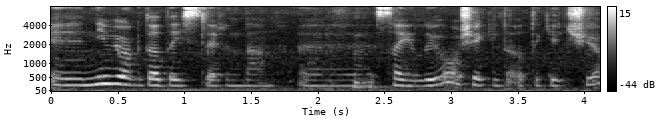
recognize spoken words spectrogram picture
e, New York dadaistlerinden e, sayılıyor. O şekilde adı geçiyor.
